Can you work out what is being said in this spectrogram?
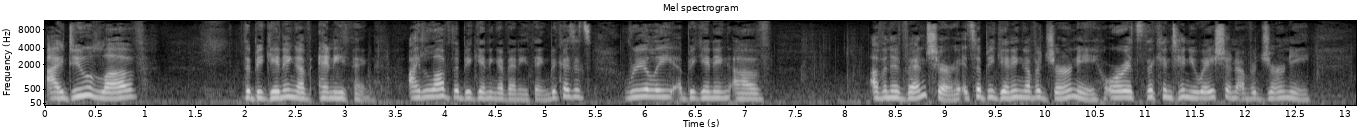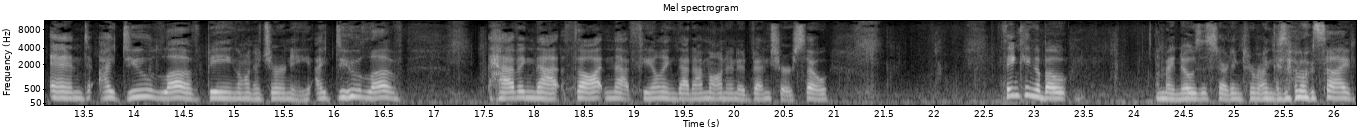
I do love the beginning of anything. I love the beginning of anything because it's really a beginning of of an adventure. It's a beginning of a journey or it's the continuation of a journey. And I do love being on a journey. I do love having that thought and that feeling that I'm on an adventure. So thinking about and my nose is starting to run because I'm outside.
